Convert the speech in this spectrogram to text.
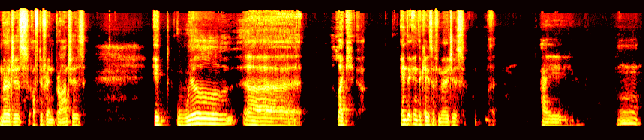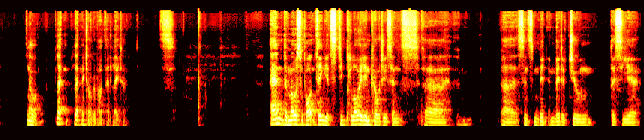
merges of different branches. It will, uh, like in the in the case of merges, I mm, no let let me talk about that later. And the most important thing, it's deployed in Koji since uh, uh, since mid mid of June this year,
